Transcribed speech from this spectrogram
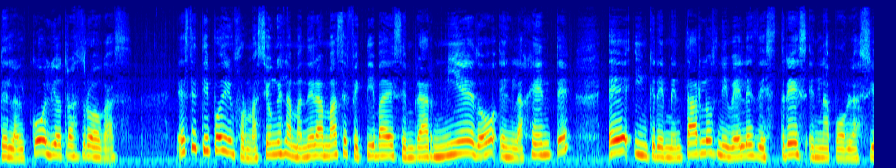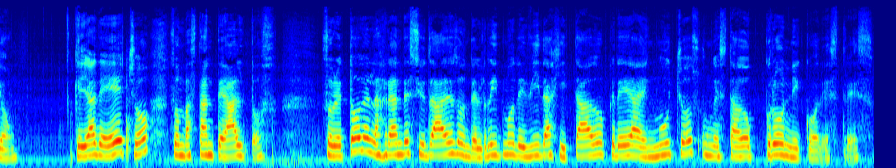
del alcohol y otras drogas? Este tipo de información es la manera más efectiva de sembrar miedo en la gente e incrementar los niveles de estrés en la población, que ya de hecho son bastante altos sobre todo en las grandes ciudades donde el ritmo de vida agitado crea en muchos un estado crónico de estrés.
